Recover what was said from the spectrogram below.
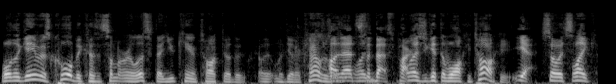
Well, the game is cool because it's somewhat realistic that you can't talk to other, uh, with the other counselors. Oh, that's unless- the best part. Unless you get the walkie-talkie. Yeah. So it's like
